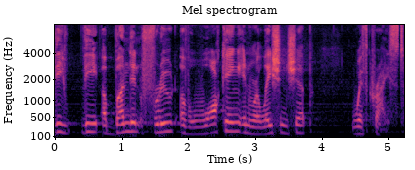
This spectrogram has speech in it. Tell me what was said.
the, the abundant fruit of walking in relationship with Christ.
